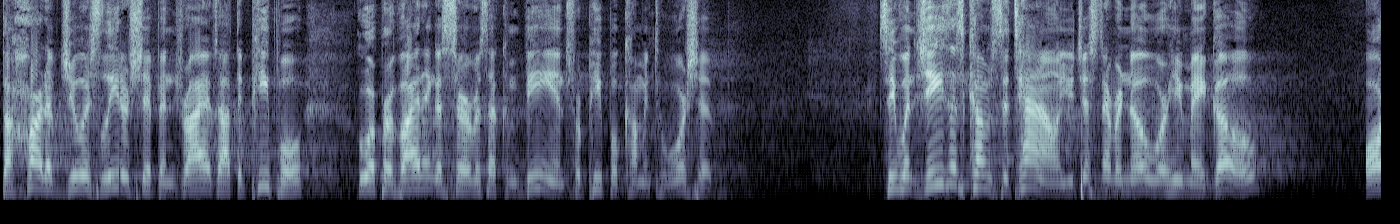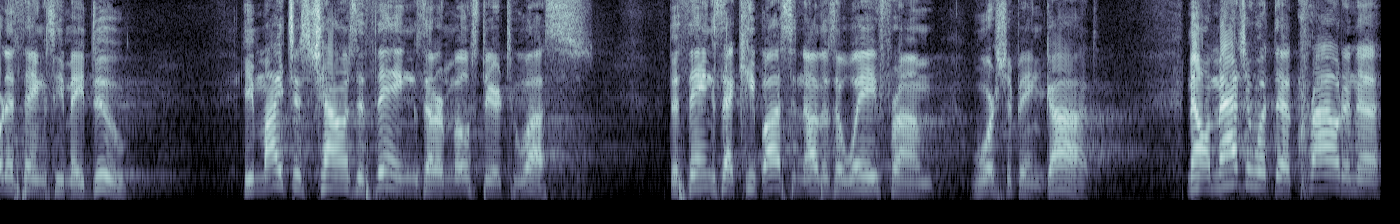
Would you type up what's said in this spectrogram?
the heart of Jewish leadership, and drives out the people who are providing a service of convenience for people coming to worship. See, when Jesus comes to town, you just never know where he may go or the things he may do. He might just challenge the things that are most dear to us, the things that keep us and others away from worshiping God. Now, imagine what the crowd and the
